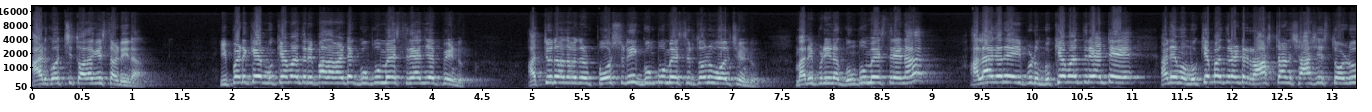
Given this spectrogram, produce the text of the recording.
ఆడికి వచ్చి తొలగిస్తాడు ఈయన. ఇప్పటికే ముఖ్యమంత్రి పదం అంటే గుంపు మేస్త్రి అని చెప్పిండు. అత్యున్నతమైన పోస్టుని గుంపు మేస్త్రితో పోల్చిండు. మరి ఇప్పుడు ఈయన గుంపు మేస్త్రేనా? అలాగనే ఇప్పుడు ముఖ్యమంత్రి అంటే అనేమో ముఖ్యమంత్రి అంటే రాష్ట్రాన్ని శాసిస్తాడు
